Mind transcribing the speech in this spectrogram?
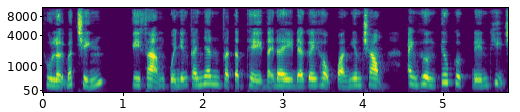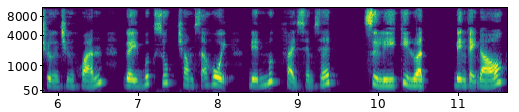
thu lợi bất chính. Vi phạm của những cá nhân và tập thể tại đây đã gây hậu quả nghiêm trọng, ảnh hưởng tiêu cực đến thị trường chứng khoán, gây bức xúc trong xã hội đến mức phải xem xét, xử lý kỷ luật. Bên cạnh đó,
